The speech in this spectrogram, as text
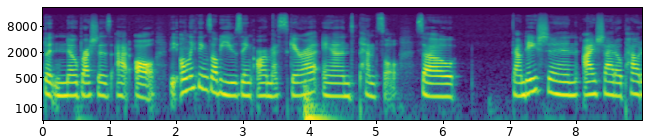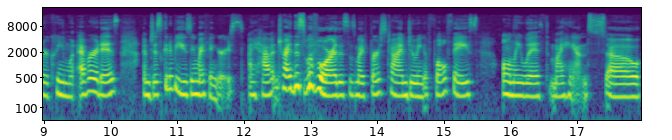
but no brushes at all. The only things I'll be using are mascara and pencil. So foundation, eyeshadow, powder, cream, whatever it is, I'm just going to be using my fingers. I haven't tried this before. This is my first time doing a full face only with my hands. So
